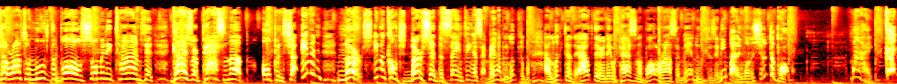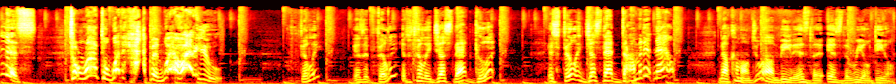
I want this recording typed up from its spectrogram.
Toronto moved the ball so many times that guys were passing up open shot. Even Nurse, even Coach Nurse said the same thing. I said, man, I looked, at, I looked at, out there and they were passing the ball around. I said, man, does anybody want to shoot the ball? My goodness, Toronto, what happened? Where are you? Philly? Is it Philly? Is Philly just that good? Is Philly just that dominant now? Now, come on, Joel Embiid is the is the real deal.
